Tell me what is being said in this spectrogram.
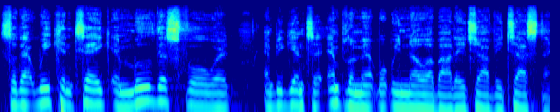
so that we can take and move this forward and begin to implement what we know about HIV testing.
